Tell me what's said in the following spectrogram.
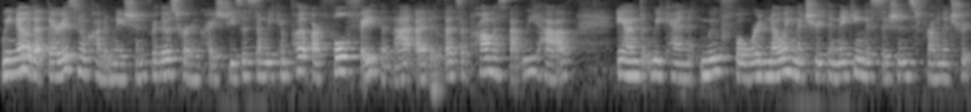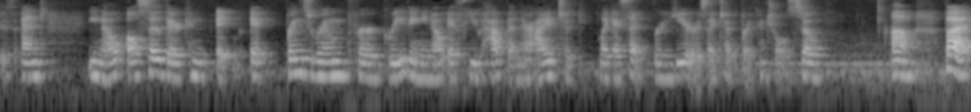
we know that there is no condemnation for those who are in Christ Jesus, and we can put our full faith in that. Yeah. That's a promise that we have. And we can move forward knowing the truth and making decisions from the truth. And, you know, also there can, it, it brings room for grieving, you know, if you have been there. I took, like I said, for years, I took birth control. So, um, but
